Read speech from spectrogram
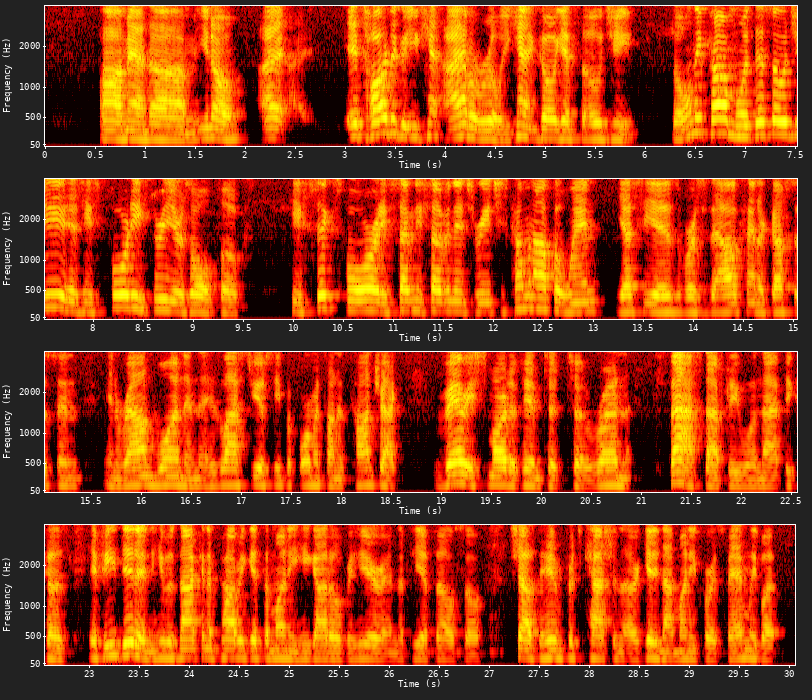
Oh man, um, you know, I it's hard to go. You can't. I have a rule. You can't go against the OG. The only problem with this OG is he's 43 years old, folks. He's 6'4 and he's 77 inch reach. He's coming off a win. Yes, he is versus Alexander Gustafsson in round one and his last UFC performance on his contract. Very smart of him to, to run fast after he won that because if he didn't, he was not going to probably get the money he got over here in the PFL. So shout out to him for cashing or getting that money for his family. But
